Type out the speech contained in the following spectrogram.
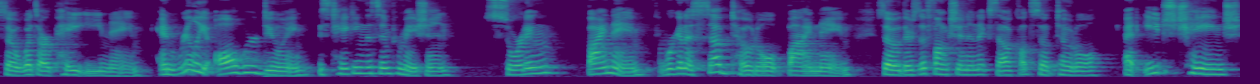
so, what's our payee name? And really, all we're doing is taking this information, sorting by name. We're going to subtotal by name. So, there's a function in Excel called subtotal. At each change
